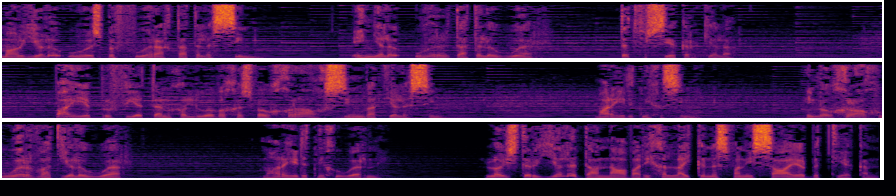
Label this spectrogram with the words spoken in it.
Maar julle oë is bevoordeel dat hulle sien en julle ore dat hulle hoor. Dit verseker ek julle. Baie profete en gelowiges wou graag sien wat julle sien. Maar het dit nie gesien nie. En wou graag hoor wat julle hoor. Maar het dit nie gehoor nie. Luister julle dan na wat die gelykenis van die saaier beteken.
